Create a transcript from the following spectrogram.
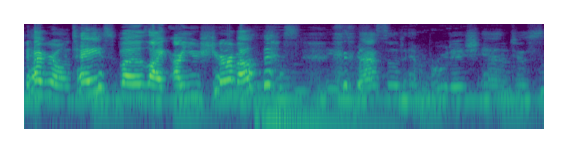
to have your own taste, but it's like, are you sure about this? He's massive and brutish and just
